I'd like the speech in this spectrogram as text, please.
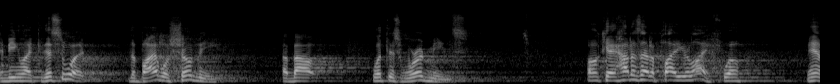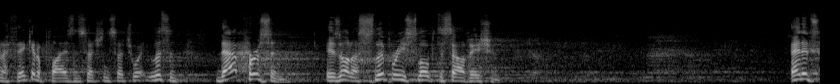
and being like, this is what the Bible showed me about what this word means? Okay, how does that apply to your life? Well, man, I think it applies in such and such way. Listen, that person is on a slippery slope to salvation. And it's,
